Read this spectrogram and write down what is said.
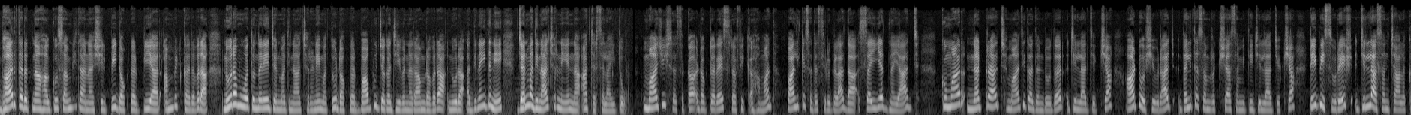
ಭಾರತ ರತ್ನ ಹಾಗೂ ಸಂವಿಧಾನ ಶಿಲ್ಪಿ ಡಾಕ್ಟರ್ ಬಿಆರ್ ಅಂಬೇಡ್ಕರ್ ಅವರ ನೂರ ಮೂವತ್ತೊಂದನೇ ಜನ್ಮದಿನಾಚರಣೆ ಮತ್ತು ಡಾಕ್ಟರ್ ಬಾಬು ಜಗಜೀವನರಾಮ್ ರವರ ನೂರ ಹದಿನೈದನೇ ಜನ್ಮದಿನಾಚರಣೆಯನ್ನು ಆಚರಿಸಲಾಯಿತು. ಮಾಜಿ ಶಾಸಕ ಡಾಕ್ಟರ್ ಎಸ್ ರಫೀಕ್ ಅಹಮದ್, ಪಾಲಿಕೆ ಸದಸ್ಯರುಗಳಾದ ಸೈಯದ್ ನಯಾಜ್ ಕುಮಾರ್ ನಟರಾಜ್ ಮಾಜಿಗ ದಂಡೋದರ್ ಜಿಲ್ಲಾಧ್ಯಕ್ಷ ಆಟೋ ಶಿವರಾಜ್, ದಲಿತ ಸಂರಕ್ಷಾ ಸಮಿತಿ ಜಿಲ್ಲಾಧ್ಯಕ್ಷ ಟಿಬಿ ಸುರೇಶ್, ಜಿಲ್ಲಾ ಸಂಚಾಲಕ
